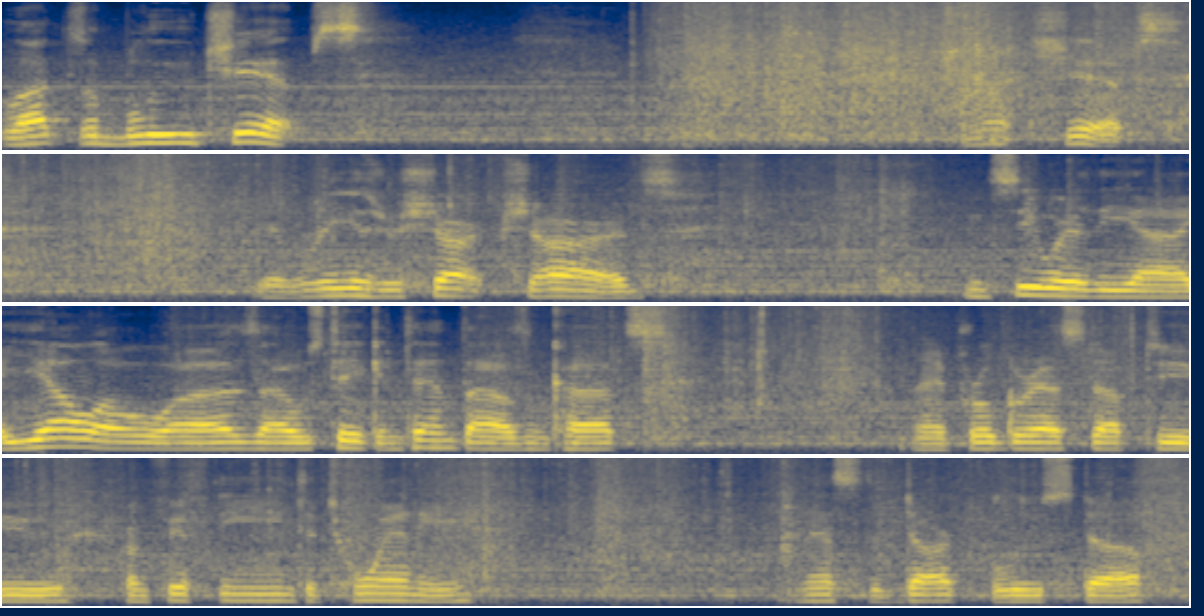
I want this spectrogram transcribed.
Lots of blue chips. Not chips the razor sharp shards. You can see where the uh, yellow was. I was taking 10,000 cuts. And I progressed up to from 15 to 20. And that's the dark blue stuff.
